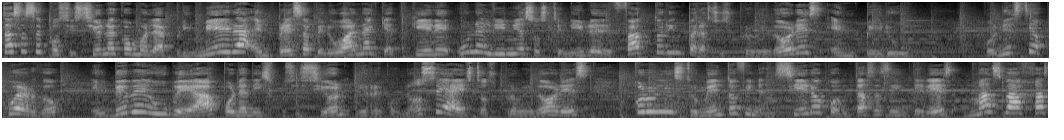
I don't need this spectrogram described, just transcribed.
TASA se posiciona como la primera empresa peruana que adquiere una línea sostenible de factoring para sus proveedores en Perú. Con este acuerdo, el BBVA pone a disposición y reconoce a estos proveedores con un instrumento financiero con tasas de interés más bajas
